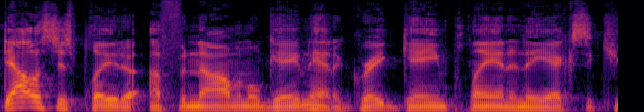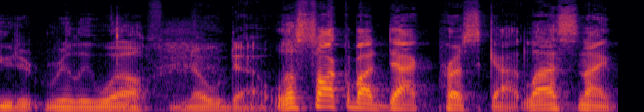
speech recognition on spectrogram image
Dallas just played a, a phenomenal game. They had a great game plan and they executed really well. No doubt. Let's talk about Dak Prescott. Last night,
